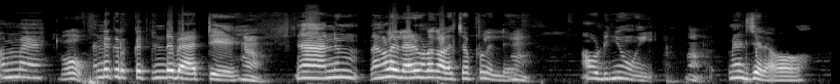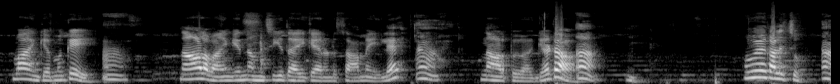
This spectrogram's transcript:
അമ്മേ ഓ. എന്റെ ക്രിക്കറ്റിന്റെ ബാറ്റ്. ആ. ഞാനും ഞങ്ങൾ എല്ലാരും കൂടെ കളിച്ചപ്പോഴല്ലേ ഒടിഞ്ഞു പോയി. ആ. മേടിച്ചു തരാവോ വാങ്ങിക്കാം നമുക്കേ നാളെ വാങ്ങിക്കുന്ന അമ്മച്ചിക്ക് തയ്ക്കാനുണ്ട് സമയല്ലേ? ആ. നാളെ പോയി വാങ്ങിക്കാം കേട്ടോ? പോയി കളിച്ചോ? ആ.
